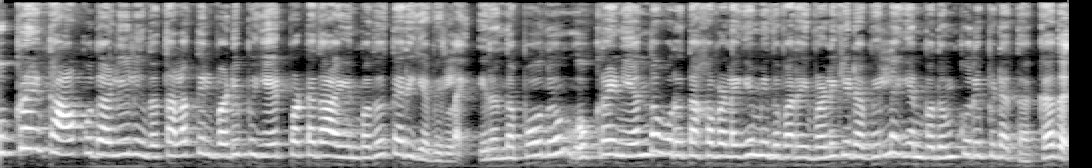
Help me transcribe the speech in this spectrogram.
உக்ரைன் தாக்குதலில் இந்த தளத்தில் வெடிப்பு ஏற்பட்டதா என்பது தெரியவில்லை. இருந்தபோதும் உக்ரைன் எந்த ஒரு தகவலையும் இதுவரை வெளியிடவில்லை என்பதும் குறிப்பிடத்தக்கது.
